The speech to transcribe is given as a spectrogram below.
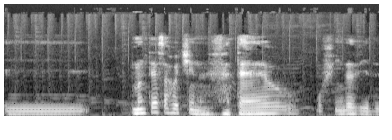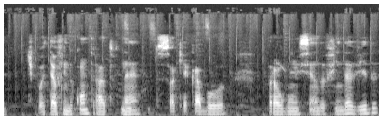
E manter essa rotina até o, o fim da vida. Tipo, até o fim do contrato, né? Só que acabou para alguns sendo o fim da vida,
